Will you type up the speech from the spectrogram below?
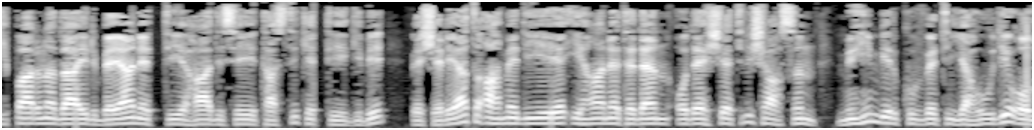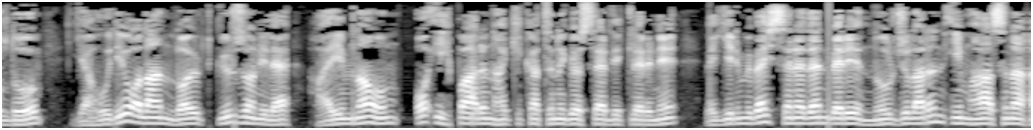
ihbarına dair beyan ettiği hadiseyi tasdik ettiği gibi ve şeriat-ı Ahmediye'ye ihanet eden o dehşetli şahsın mühim bir kuvveti Yahudi olduğu, Yahudi olan Lord Gürzon ile Haim Naum o ihbarın hakikatını gösterdiklerini ve 25 seneden beri nurcuların imhasına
